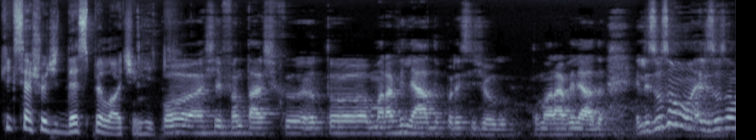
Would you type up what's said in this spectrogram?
que, que você achou de Despelote, Henrique? Pô, eu achei fantástico. Eu tô maravilhado por esse jogo. Tô maravilhado. Eles usam. Eles usam.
